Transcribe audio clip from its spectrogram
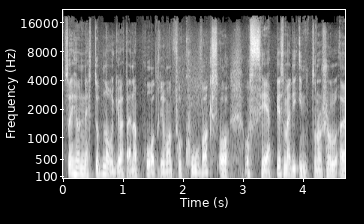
så har jo nettopp Norge vært en av pådriverne for Covax og, og CEPI, som er de internasjonale,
